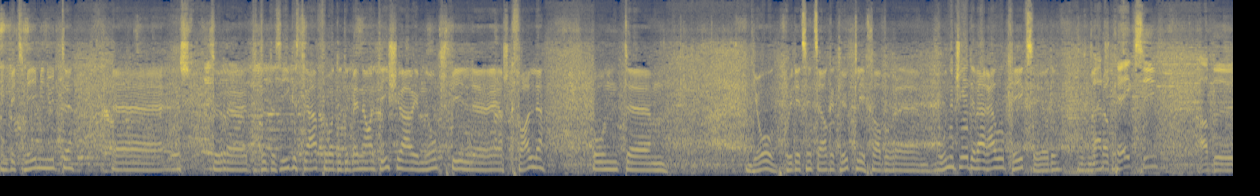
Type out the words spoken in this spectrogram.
ein bisschen mehr Minuten. Äh, der, äh, der, der Siegestreffer oder der Penalty ist ja auch im Nachspiel äh, erst gefallen und ähm, ja, ich würde jetzt nicht sagen glücklich, aber äh, unentschieden wäre auch okay gewesen, oder? Wäre okay gewesen, aber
